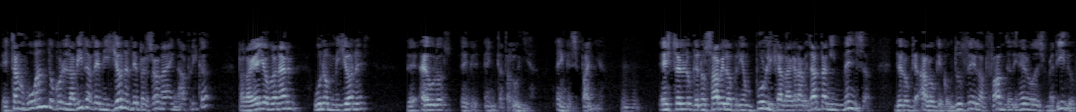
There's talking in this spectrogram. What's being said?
Están jugando con la vida de millones de personas en África para ellos ganar unos millones de euros en, Cataluña, en España. Esto es lo que no sabe la opinión pública, la gravedad tan inmensa de lo que, a lo que conduce el afán de dinero desmedido,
